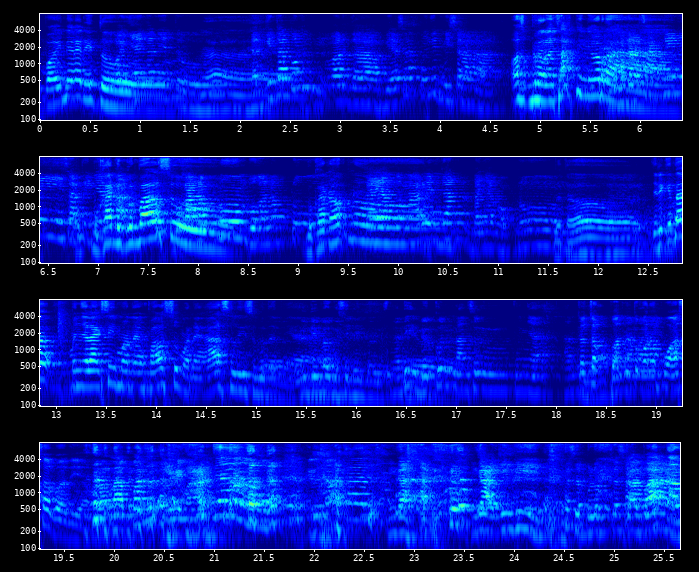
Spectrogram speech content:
Poinnya kan itu. Poinnya kan itu. Nah. dan kita pun warga biasa mungkin bisa oh beneran sakti nih orang. Sakti nih saktinya bukan dukun palsu. Bukan oknum bukan oknum Bukan oknum. kayak kemarin kan banyak oknum betul jadi kita menyeleksi mana yang palsu mana yang asli sebenarnya Ide bagus, ide bagus. Nanti dukun bagus. langsung punya anu, Cocok buat untuk orang puasa berarti ya. Orang lapar kirim aja. Makan. enggak enggak gini sebelum ke Gak sana batal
